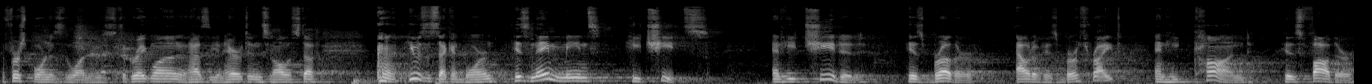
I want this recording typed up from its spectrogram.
The firstborn is the one who's the great one and has the inheritance and all this stuff. he was the second born. His name means he cheats. And he cheated his brother out of his birthright, and he conned his father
